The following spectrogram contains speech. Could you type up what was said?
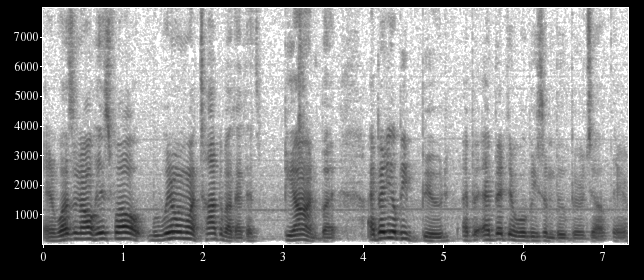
and it wasn't all his fault. We don't even want to talk about that. That's beyond. But I bet he'll be booed. I bet, I bet there will be some boo birds out there.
